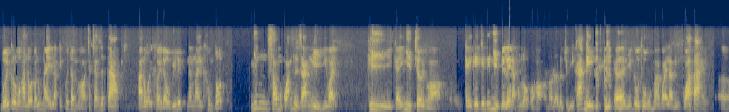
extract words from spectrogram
Với câu lạc bộ Hà Nội vào lúc này là cái quyết tâm của họ chắc chắn rất cao. Hà Nội khởi đầu V-League năm nay không tốt. Nhưng sau một quãng thời gian nghỉ như vậy thì cái nhịp chơi của họ cái cái cái, cái nhịp để lấy lại phong độ của họ nó đã được chuẩn bị khác đi. Ờ, những cầu thủ mà gọi là bị quá tải ở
